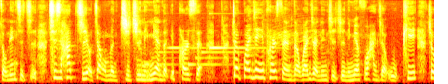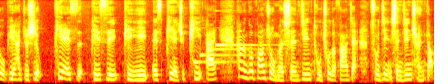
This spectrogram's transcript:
总磷脂质，其实它只有在我们脂质里面的一 percent。这关键一 person 的完整磷脂质里面富含着五 P，这五 P 它就是 PS、PC、PE、SPH、PI，它能够帮助我们神经突触的发展，促进神经传导，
